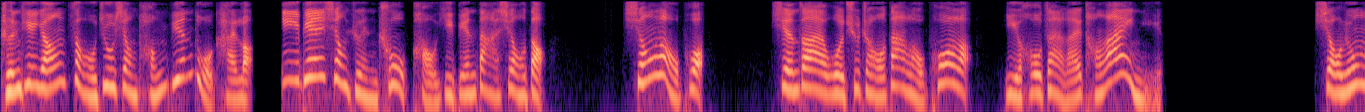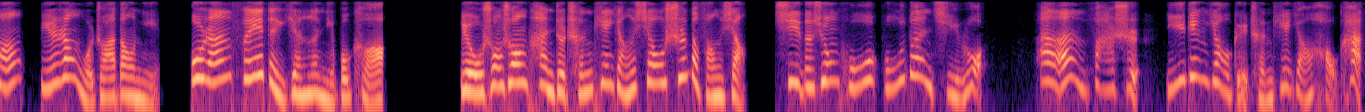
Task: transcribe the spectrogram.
陈天阳早就向旁边躲开了，一边向远处跑，一边大笑道：“小老婆，现在我去找大老婆了，以后再来疼爱你。小流氓，别让我抓到你，不然非得阉了你不可。”柳双双看着陈天阳消失的方向。气得胸脯不断起落，暗暗发誓一定要给陈天阳好看。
